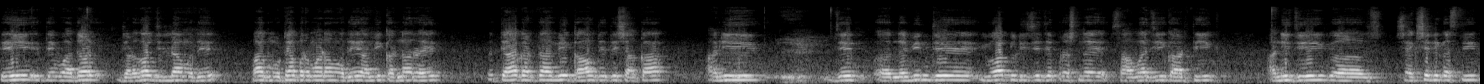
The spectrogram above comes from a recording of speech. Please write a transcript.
ते ते वादळ जळगाव जिल्ह्यामध्ये फार मोठ्या प्रमाणामध्ये आम्ही करणार आहे. तर त्याकरता आम्ही गाव देते शाखा आणि जे नवीन जे युवा पिढीचे जे प्रश्न आहे सामाजिक आर्थिक आणि जे शैक्षणिक असतील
